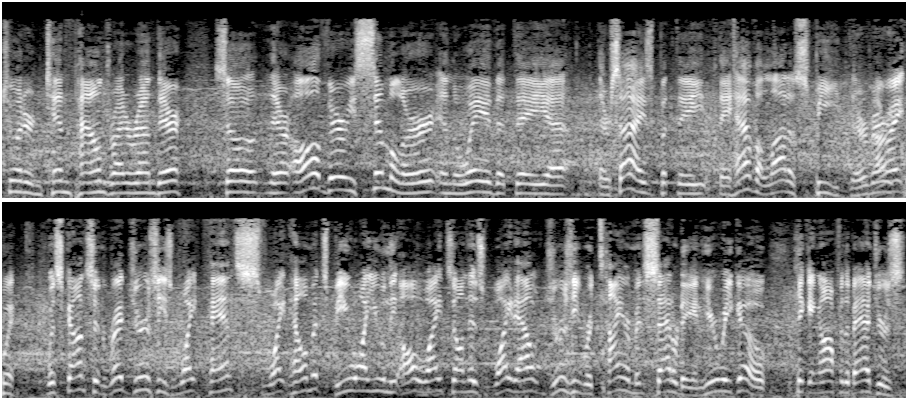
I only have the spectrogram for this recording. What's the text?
210 pounds, right around there. So they're all very similar in the way that they uh, their size, but they they have a lot of speed. They're very quick. Wisconsin red jerseys, white pants, white helmets. BYU in the all whites on this white out jersey retirement Saturday, and here we go, kicking off for the Badgers.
